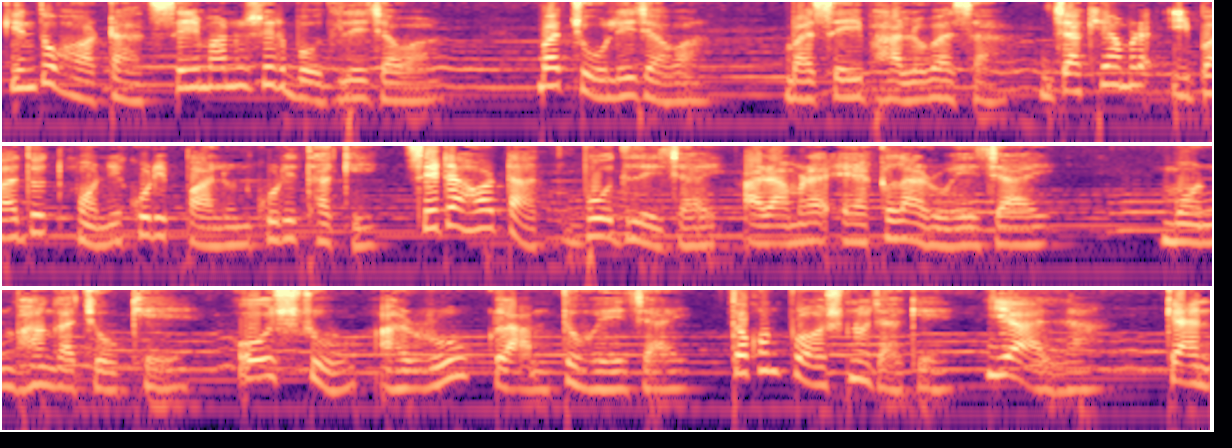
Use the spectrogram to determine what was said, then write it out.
কিন্তু হঠাৎ সেই মানুষের বদলে যাওয়া বা চলে যাওয়া বা সেই ভালোবাসা যাকে আমরা ইবাদত মনে করে পালন করে থাকি, সেটা হঠাৎ বদলে যায় আর আমরা একলা রয়ে যাই। মন ভাঙা চোখে অশ্রু আর রূপ ক্লান্ত হয়ে যায়। তখন প্রশ্ন জাগে, ইয়া আল্লাহ, কেন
